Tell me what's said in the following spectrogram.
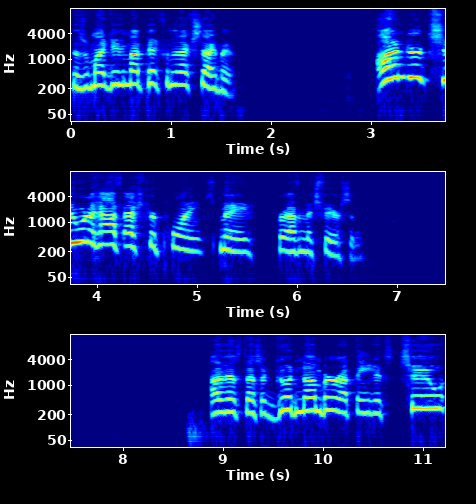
This might give you my pick for the next segment. Under two and a half extra points made for Evan McPherson. I think that's that's a good number. I think it's two.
